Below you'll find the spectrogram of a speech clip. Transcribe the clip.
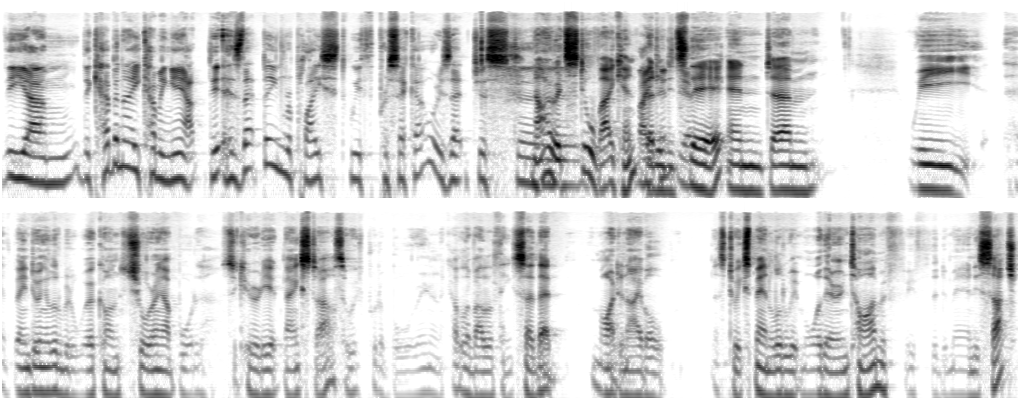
The um, the Cabernet coming out has that been replaced with Prosecco, or is that just uh, No, it's still vacant, but vacant, it's yeah. there, and um, we have been doing a little bit of work on shoring up water security at Banksdale. So we've put a bore in and a couple of other things. So that might enable us to expand a little bit more there in time if, if the demand is such.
